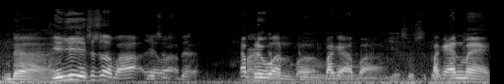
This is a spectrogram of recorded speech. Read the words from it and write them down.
enggak Iya, Yesus lah, Pak. Ya, Yesus Pak. enggak Kan pakai. Pak. Apa? Yesus Pakai NMAX.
